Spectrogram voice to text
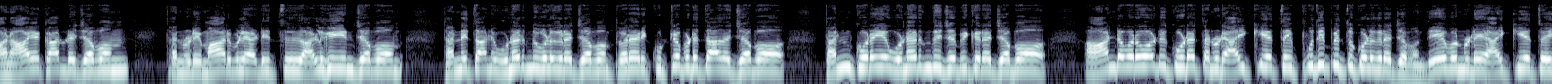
ஆனால் ஆயக்காரனுடைய ஜெபம் தன்னுடைய மார்பிலை அடித்து அழுகையின் ஜெபம் தன்னைத்தானே உணர்ந்து கொள்கிற ஜெபம் பிறரை குற்றப்படுத்தாத ஜெபம் தன் குறையை உணர்ந்து ஜெபிக்கிற ஜெபம் ஆண்டவரோடு கூட தன்னுடைய ஐக்கியத்தை புதுப்பித்துக் கொள்கிற ஜெபம் தேவனுடைய ஐக்கியத்தை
